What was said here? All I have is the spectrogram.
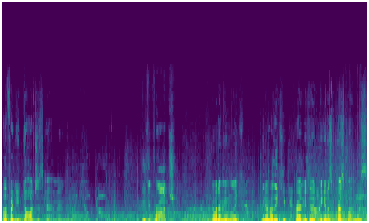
How the fuck do you dodge this guy, man? Through the crotch. know what I mean? Like, you know how they keep making us press buttons?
